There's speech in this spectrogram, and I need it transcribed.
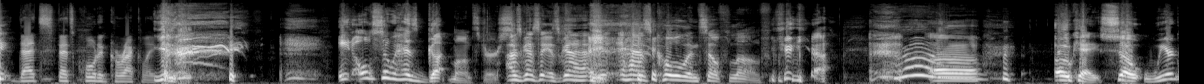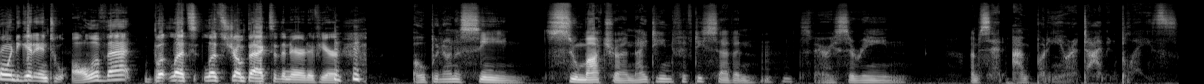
that's that's quoted correctly. It also has gut monsters. I was gonna say it's gonna. It has coal and self love. yeah. Uh, okay, so we're going to get into all of that, but let's let's jump back to the narrative here. Open on a scene, Sumatra, 1957. It's very serene. I'm set. I'm putting you in a time and place.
